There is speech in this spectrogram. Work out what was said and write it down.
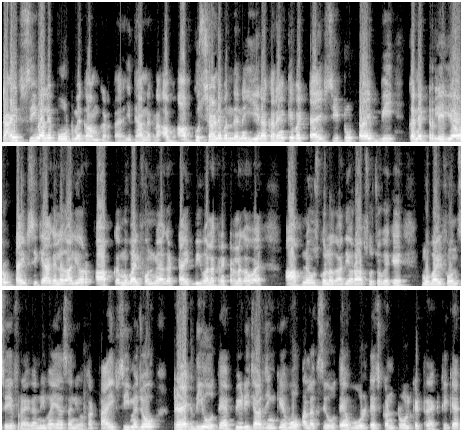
टाइप सी वाले पोर्ट में काम करता है, ये ध्यान रखना। अब आप कुछ सियाने बंदे ना, ये ना करें कि भाई type C to type B connector ले लिया और टाइप सी के आगे लगा लिया और आपके मोबाइल फ़ोन में अगर टाइप बी वाला कनेक्टर लगा हुआ है, आपने उसको लगा दिया और आप सोचोगे कि मोबाइल फ़ोन सेफ़ रहेगा। नहीं भाई, ऐसा नहीं होता। टाइप सी में जो ट्रैक दिए होते हैं पीडी चार्जिंग के, वो अलग से होते हैं, वोल्टेज कंट्रोल के ट्रैक, ठीक है?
